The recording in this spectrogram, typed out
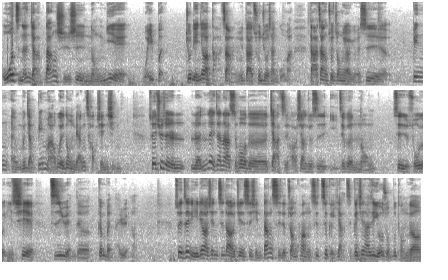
我只能讲，当时是农业为本，就连要打仗，因为打春秋战国嘛，打仗最重要的是。兵，哎，我们讲兵马未动，粮草先行。所以确实，人类在那时候的价值好像就是以这个农是所有一切资源的根本来源哦。所以这里一定要先知道一件事情，当时的状况是这个样子，跟现在是有所不同的哦。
